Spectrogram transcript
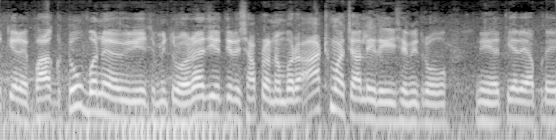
અત્યારે ભાગ ટુ બનાવી રહી છે મિત્રો. હરાજી અત્યારે છાપરા નંબર આઠમાં ચાલી રહી છે મિત્રો. ને અત્યારે આપણે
